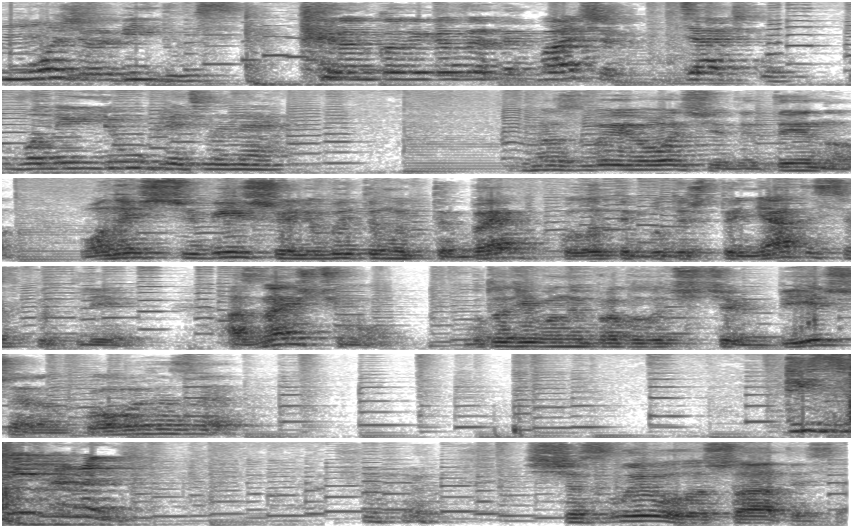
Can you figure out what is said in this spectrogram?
Може, обійдусь. Ти ранкові газети бачив? Дядьку, вони люблять мене. Назви очі, дитино. Вони ще більше любитимуть тебе, коли ти будеш тинятися в петлі. А знаєш чому? Бо тоді вони продадуть ще більше ранкових газет. Ти звільнений! Щасливо лишатися.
